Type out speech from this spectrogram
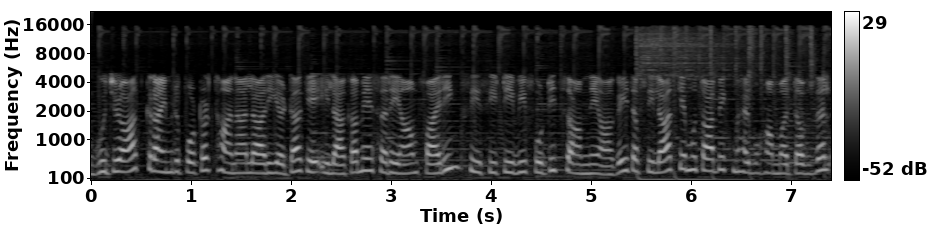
गुजरात क्राइम रिपोर्टर थाना लारी अड्डा के इलाका में सरेआम फायरिंग, सीसीटीवी फुटेज सामने आ गई। तफसीलात के मुताबिक महर मोहम्मद अफजल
